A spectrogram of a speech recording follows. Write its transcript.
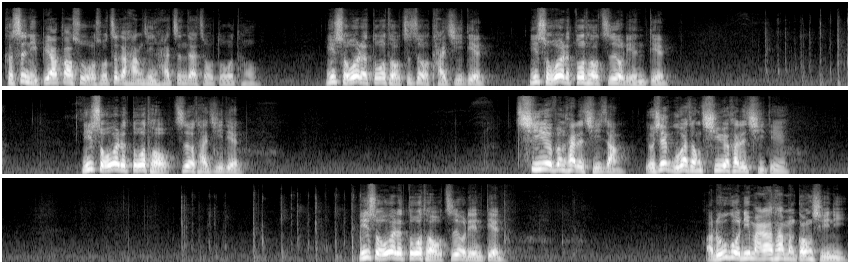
可是你不要告诉我说这个行情还正在走多头。你所谓的多头只有台积电，你所谓的多头只有联电，你所谓的多头只有台积电。七月份开始起涨，有些股票从七月开始起跌。你所谓的多头只有连电啊！如果你买到他们，恭喜你，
